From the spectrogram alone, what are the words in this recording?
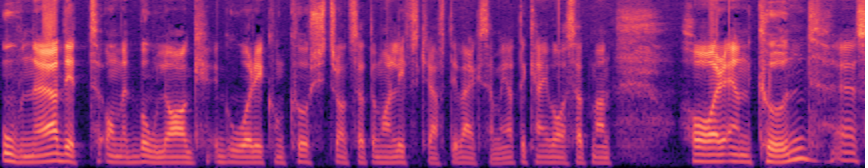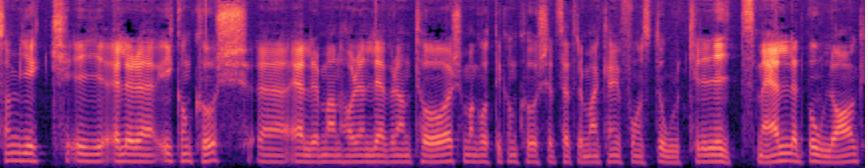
onödigt om ett bolag går i konkurs trots att de har en livskraftig verksamhet. Det kan ju vara så att man har en kund eh, som gick i, eller, eh, i konkurs eller man har en leverantör som har gått i konkurs etc. Man kan ju få en stor kreditsmäll, ett bolag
